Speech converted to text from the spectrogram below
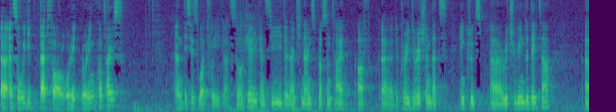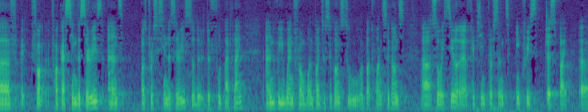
and so we did that for rolling, quantiles. And this is what we got. So here you can see the 99th percentile of the query duration that includes retrieving the data, uh, for forecasting the series and post-processing the series, so the, the full pipeline, and we went from 1.2 seconds to about one second. Uh, so it's still a 15% increase just by uh,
